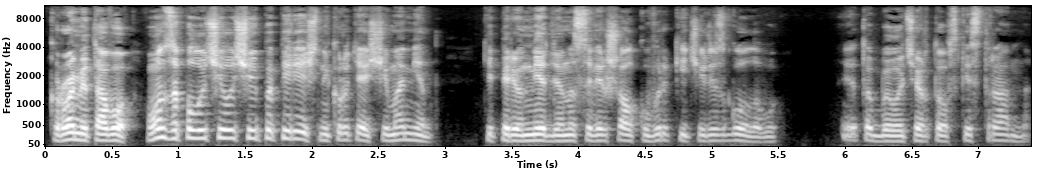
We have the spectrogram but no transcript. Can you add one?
Кроме того, он заполучил еще и поперечный крутящий момент. Теперь он медленно совершал кувырки через голову. Это было чертовски странно.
